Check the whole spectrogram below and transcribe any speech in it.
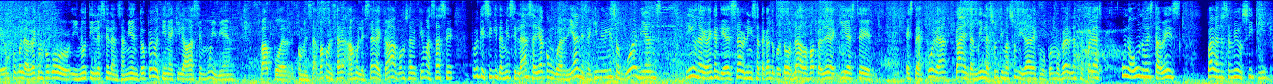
Eh, un poco, la verdad que un poco inútil ese lanzamiento. Pero tiene aquí la base muy bien va a poder comenzar, va a comenzar a molestar acá. Vamos a ver qué más hace. Porque Siki también se lanza ya con guardianes. Aquí miren esos guardians. Y una gran cantidad de Serlings atacando por todos lados. Va a perder aquí este, esta espora. Caen también las últimas unidades. Como podemos ver, las mejoras 1-1 esta vez. Para nuestro amigo Siki.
